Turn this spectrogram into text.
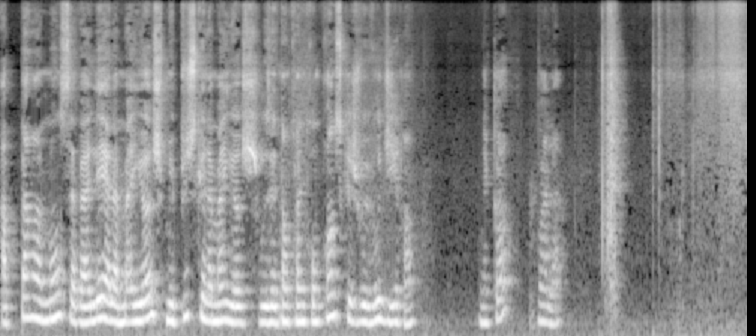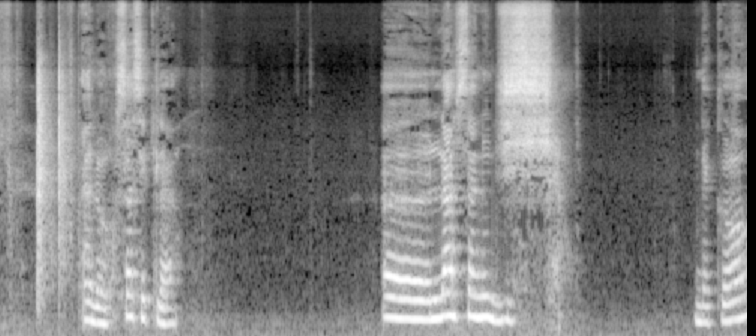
Apparemment, ça va aller à la maillotche, mais plus que la maillotche. Vous êtes en train de comprendre ce que je veux vous dire. Hein. D'accord? Voilà. Alors, ça c'est clair. Euh, là, ça nous dit... D'accord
